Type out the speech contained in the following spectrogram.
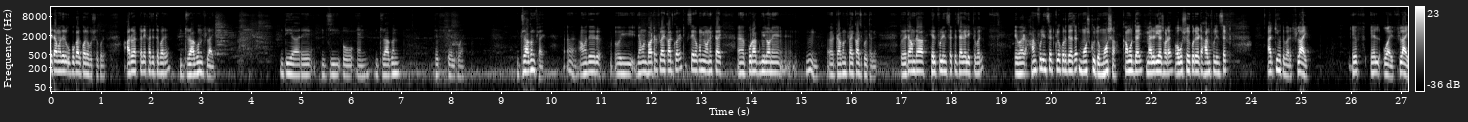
এটা আমাদের উপকার করে অবশ্য করে। আরও একটা লেখা যেতে পারে dragon fly D R A A G O N dragon F L Y dragon fly হ্যাঁ আমাদের ওই যেমন বাটারফ্লাই কাজ করে, ঠিক সেরকমই অনেকটাই পরাগ মিলনে, হুম ড্রাগন ফ্লাই কাজ করে থাকে। তো এটা আমরা হেল্পফুল ইনসেক্টের জায়গায় লিখতে পারি। এবার হার্মফুল ইনসেক্টগুলো করে দেওয়া যাক মস্কুইটো মশা, কামড় দেয় ম্যালেরিয়া ছড়ায়, অবশ্যই করে এটা হার্মফুল ইনসেক্ট আর কি হতে পারে? Fly F L Y fly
